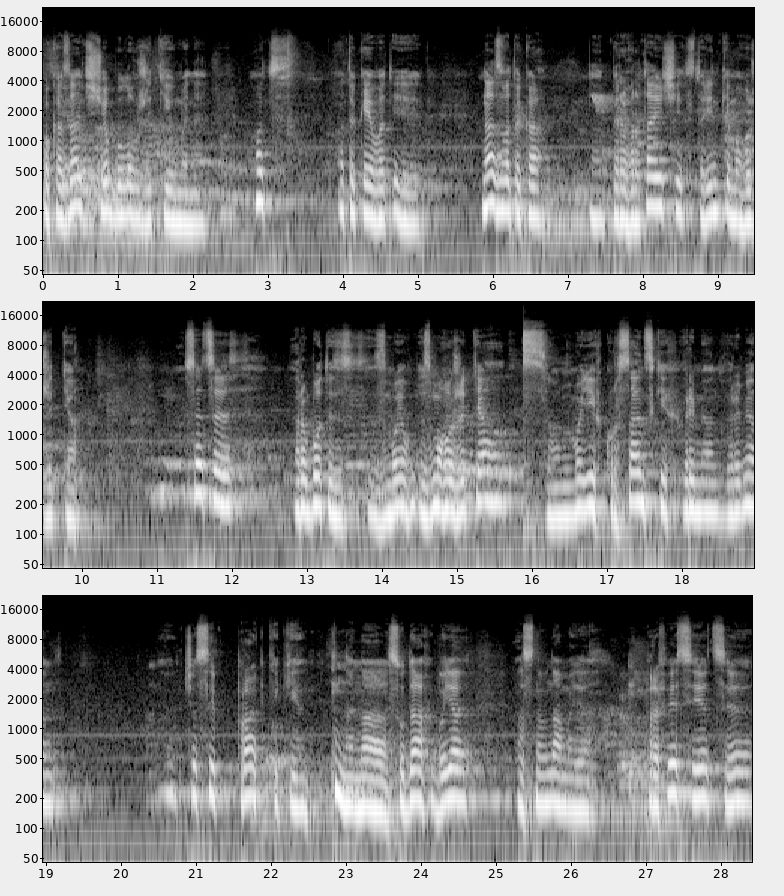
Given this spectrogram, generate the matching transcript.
показати, що було в житті у мене. От, отаке от і назва така, перегортаючи сторінки мого життя. Все це роботи з, з, з мого життя, з моїх курсантських времен, времен часи практики на, на судах, бо я основна моя професія це е,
